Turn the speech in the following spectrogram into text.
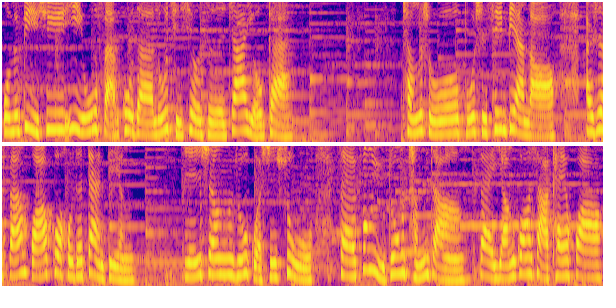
我们必须义无反顾地撸起袖子加油干。成熟不是心变老，而是繁华过后的淡定。人生如果是树，在风雨中成长，在阳光下开花，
